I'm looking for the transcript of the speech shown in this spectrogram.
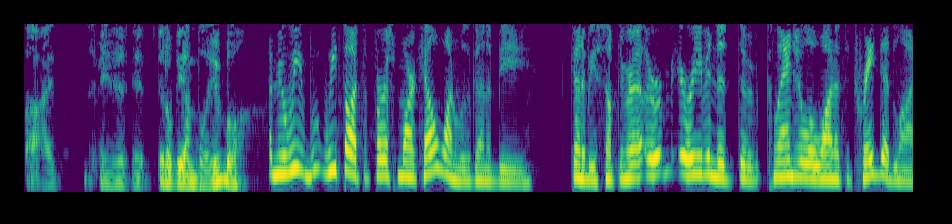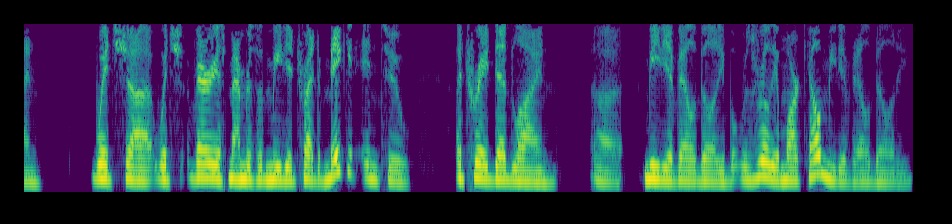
Uh, I, I mean, it, it, it'll be unbelievable. I mean, we we thought the first Markelle one was going to be going to be something, right? or or even the the Colangelo one at the trade deadline, which uh, which various members of the media tried to make it into a trade deadline uh, media availability, but was really a Markelle media availability.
